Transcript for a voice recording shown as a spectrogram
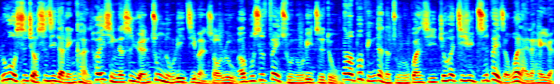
如果十九世纪的林肯推行的是援助奴隶基本收入，而不是废除奴隶制度，那么不平等的主奴关系就会继续支配着未来的黑人。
